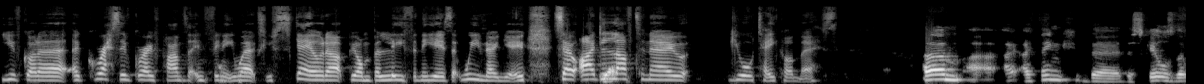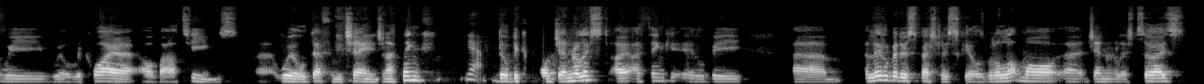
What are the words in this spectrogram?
You've got a aggressive growth plans at Infinity Works. You've scaled up beyond belief in the years that we've known you. So I'd yeah. love to know your take on this. Um, I, I, think the the skills that we will require of our teams uh, will definitely change, and I think yeah they'll become more generalist. I, I think it'll be um, a little bit of specialist skills, but a lot more uh, generalist. So as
